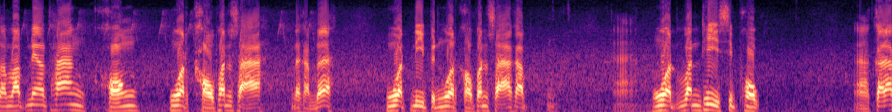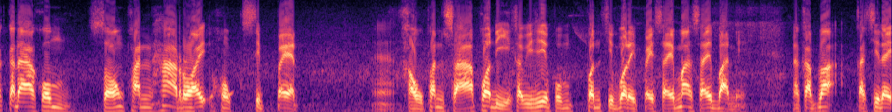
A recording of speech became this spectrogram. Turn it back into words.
สำหรับแนวทางของงวดเขาพรรษานะครับเด้องวดนี้เป็นงวดเขาพรรษาครับงวดวันที่ 16 กรกฎาคม 2568อ่าเขาพรรษาพอดีครับอีซีผมเพิ่นสิบ่ได้ไปใส่มาใส่บัตรนี่นะครับว่าก็สิได้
